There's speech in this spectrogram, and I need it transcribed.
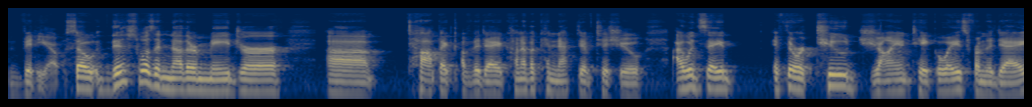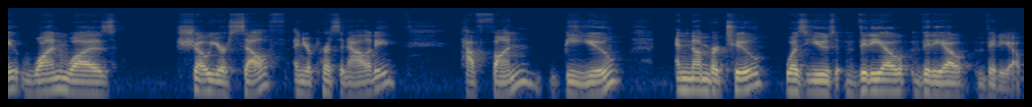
video. So this was another major uh, topic of the day, kind of a connective tissue. I would say if there were two giant takeaways from the day, one was show yourself and your personality, have fun, be you. And number two was use video, video, video.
